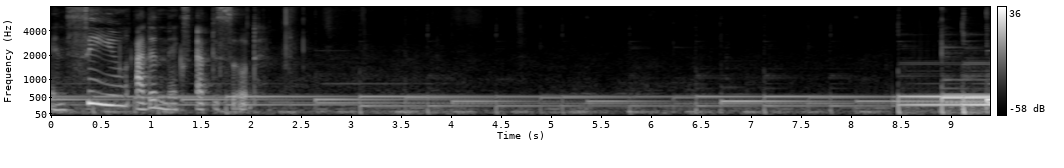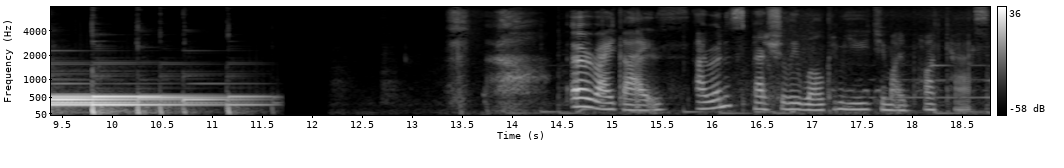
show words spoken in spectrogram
and see you at the next episode. All right, guys, I want to especially welcome you to my podcast.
